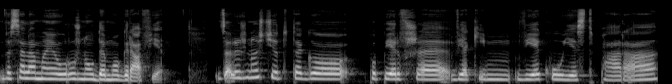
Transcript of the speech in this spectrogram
wesela mają różną demografię. W zależności od tego, po pierwsze, w jakim wieku jest para,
